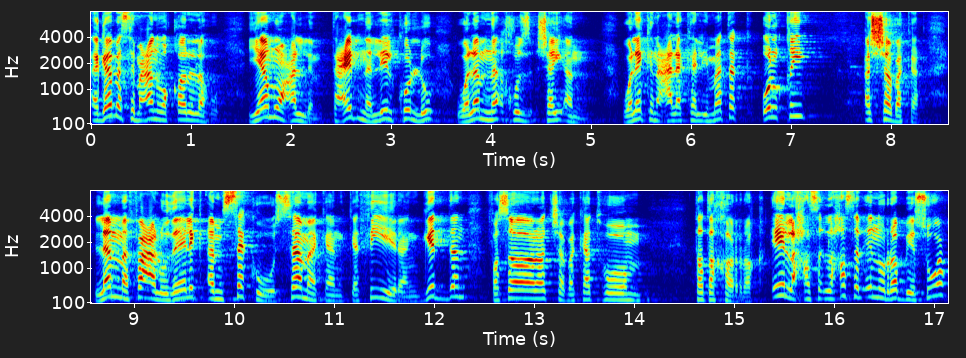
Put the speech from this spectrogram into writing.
أجاب سمعان وقال له يا معلم تعبنا الليل كله ولم نأخذ شيئا ولكن على كلمتك ألقي الشبكة. لما فعلوا ذلك أمسكوا سمكا كثيرا جدا فصارت شبكتهم تتخرق. إيه اللي حصل؟ اللي حصل إنه الرب يسوع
